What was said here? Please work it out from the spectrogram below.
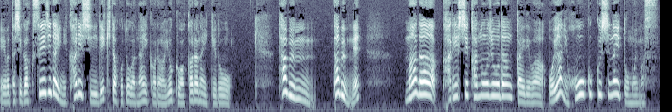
えー、私学生時代に彼氏できたことがないからよくわからないけど、多分、多分ね、まだ彼氏彼女段階では親に報告しないと思います。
